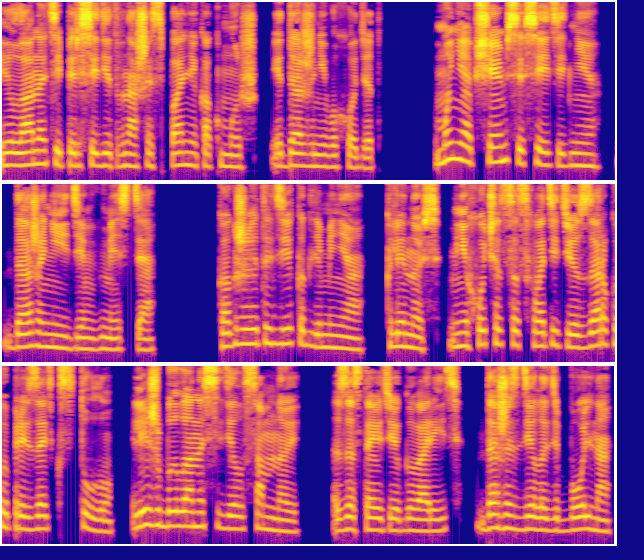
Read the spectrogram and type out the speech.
Илана теперь сидит в нашей спальне как мышь и даже не выходит. Мы не общаемся все эти дни, даже не едим вместе. Как же это дико для меня. Клянусь, мне хочется схватить ее за руку и привязать к стулу, лишь бы она сидела со мной, заставить ее говорить, даже сделать больно,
